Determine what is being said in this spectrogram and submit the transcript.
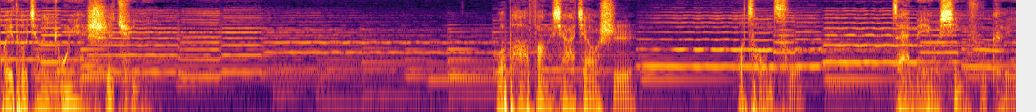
回头将永远失去你；我怕放下脚时，我从此再没有幸福可言；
